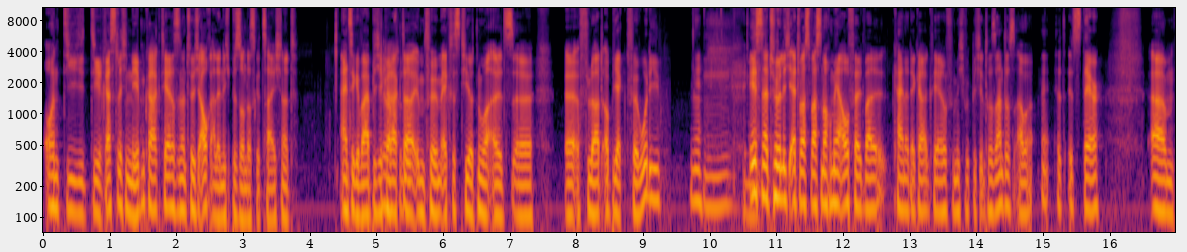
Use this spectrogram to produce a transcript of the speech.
Und die, die restlichen Nebencharaktere sind natürlich auch alle nicht besonders gezeichnet. Einzige weibliche Charakter absolut. im Film existiert nur als äh, äh, Flirt-Objekt für Woody, Nee. Mhm. Ist natürlich etwas, was noch mehr auffällt, weil keiner der Charaktere für mich wirklich interessant ist, aber it, it's there. Ähm,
